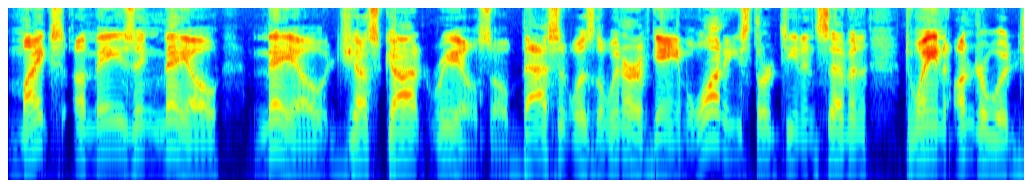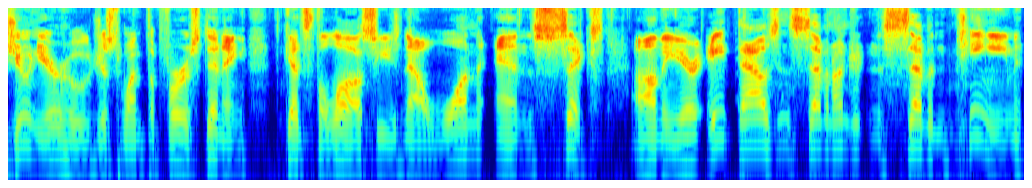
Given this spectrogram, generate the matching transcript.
Mike's Amazing Mayo. Mayo just got real. So Bassitt was the winner of game one. He's 13 and 7. Duane Underwood Jr., who just went the first inning, gets the loss. He's now 1 and 6 on the year. 8,717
